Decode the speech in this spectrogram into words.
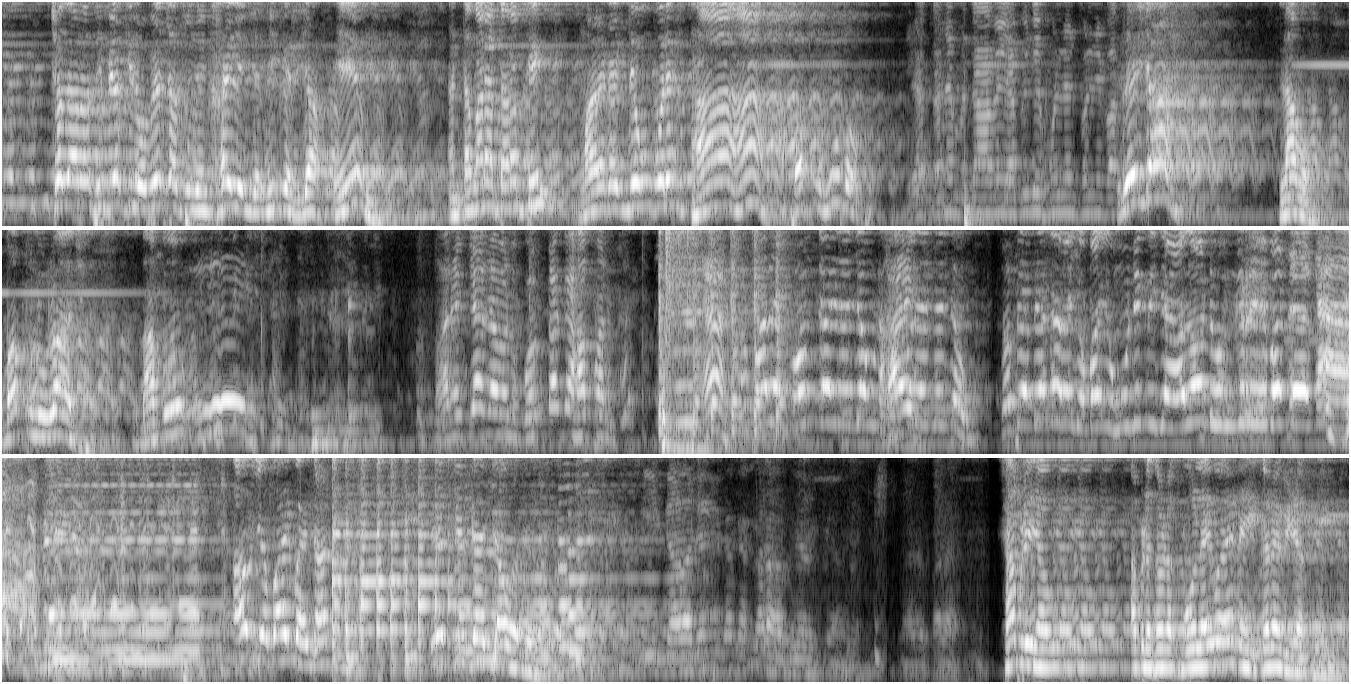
ચલારાથી બે કિલો વેચાતું જઈને ખાઈ લઈએ નીકળી જા. એમ? અને તમારા તરફથી? મારે કંઈક દેવું પડે? હા હા. બાપુ હું દો લઈ જા. લાવો. બાપુનું રાજ. બાપુ? મારે ક્યાં જવાનું? ગોપટા કે હાપર અમારે કોમટાઈ ન જાઉં હારે ન જાઉં તમે બેઠા રહેજો ભાઈ હું નીકળી જાય. હાલો ડુંગરી બટેટા. આવજો બાય બાય ટાટા. એક ગીત ગાઈ જાવ દે. સાંભળી જાઓ. આપણે થોડાક બોલ આવ્યા ને એ કરાવી રાખીએ.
